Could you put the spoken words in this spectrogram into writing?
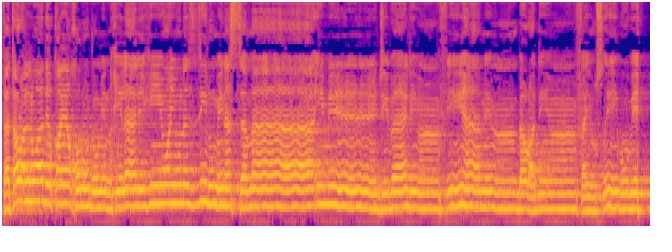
فترى الودق يخرج من خلاله وينزل من السماء من جبال فيها من برد فيصيب به.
